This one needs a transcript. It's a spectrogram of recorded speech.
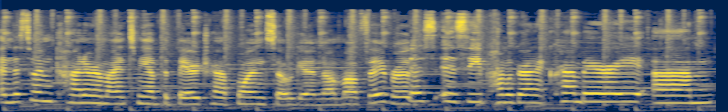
and this one kind of reminds me of the bear trap one so again not my favorite. This is the pomegranate cranberry. Um,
